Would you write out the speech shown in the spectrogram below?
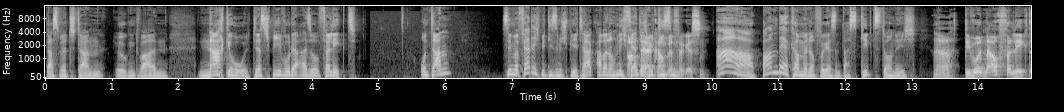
Das wird dann irgendwann nachgeholt. Das Spiel wurde also verlegt. Und dann sind wir fertig mit diesem Spieltag, aber noch nicht Bamberg fertig mit haben diesem... wir vergessen. Ah, Bamberg haben wir noch vergessen. Das gibt's doch nicht. Ja, die wurden auch verlegt.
